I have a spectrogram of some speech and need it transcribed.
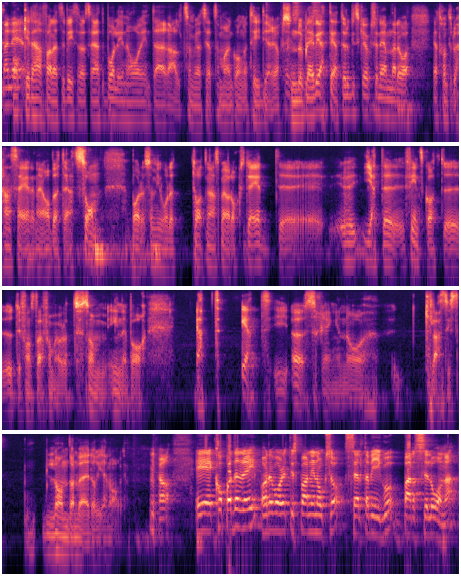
Det... Och i det här fallet så visar det sig att bollinnehav inte är allt som vi har sett så många gånger tidigare. Eftersom det blev 1-1. Och vi ska också nämna då, jag tror inte du hann säga det när jag avbröt dig, att Son var det som gjorde Tottenhams mål också. Det är ett eh, jättefint skott eh, utifrån straffområdet som innebar 1-1 i ösregn och klassiskt Londonväder i januari. Ja. Eh, Copa del Rey har det varit i Spanien också. Celta Vigo, Barcelona.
